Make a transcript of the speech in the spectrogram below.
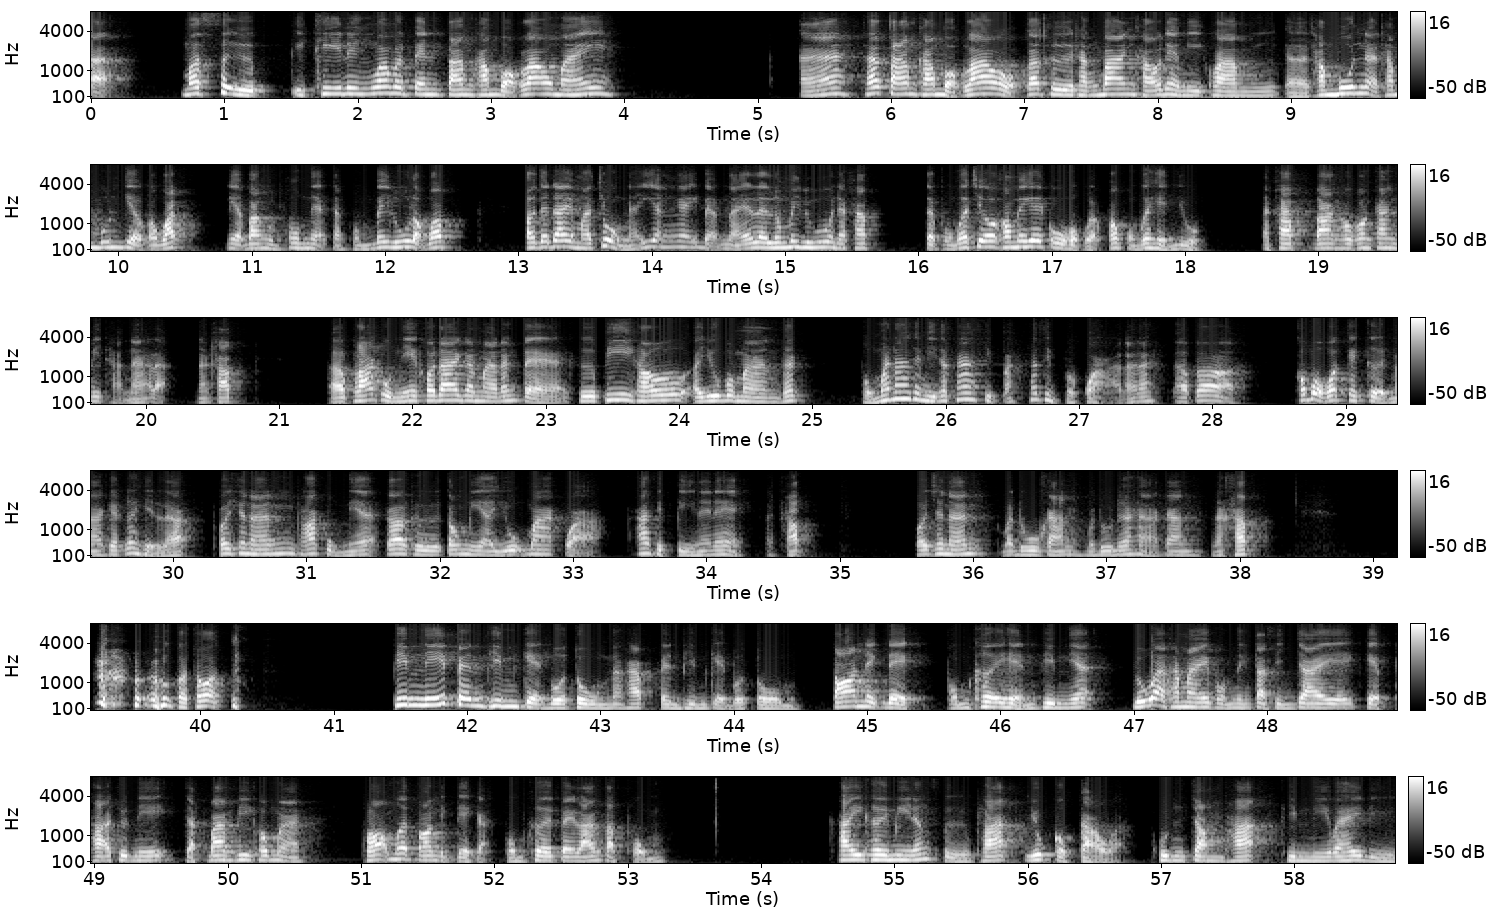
มาสืบอีกทีนึงว่ามันเป็นตามคำบอกเล่าไหมอะถ้าตามคำบอกเล่าก็คือทางบ้านเขาเนี่ยมีความเอ่อทำบุญน่ะทำบุญเกี่ยวกับวัด เนี่ยบางขุนพรมเนี่ยแต่ผมไม่รู้หรอกว่าเขาจะได้มาช่วงไหนยังไงแบบไหนอะไรเราไม่รู้นะครับ แต่ผมว่าเชื่อว่าเขาไม่ได้โกหกหรอกเพราะผมก็เห็นอยู่นะครับบ้านเขาค่อนข้างมีฐานะแหละนะครับอ่อพระกลุ่มนี้เขาได้กันมาตั้งแต่ คือพี่เขาอายุประมาณสักผมว่าน่าจะมีสักห้าสิบห้าสิบกว่าแล้วนะแล้วก็เขาบอกว่าแกเกิดมาแกก็เห็นแล้ว เพราะฉะนั้นพระกลุ่มนี้ก็คือต้องมีอายุมากกว่าห้าสิบปีแน่ๆนะครับ เพราะฉะนั้นมาดูกันมาดูเนื้อหากันนะครับขอโทษ พิมพ์นี้เป็นพิมพ์เกตโบตูมนะครับ เป็นพิมพ์เกตโบตูม ตอนเด็กๆ ผมเคยเห็นพิมพ์เนี้ย รู้ว่าทำไมผมถึงตัดสินใจเก็บพระชุดนี้จากบ้านพี่เขามา เพราะเมื่อตอนเด็กๆอะผมเคยไปร้านตัดผม ใครเคยมีหนังสือพระยุคเก่าๆอะ คุณจำพระพิมพ์นี้ไว้ให้ดี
